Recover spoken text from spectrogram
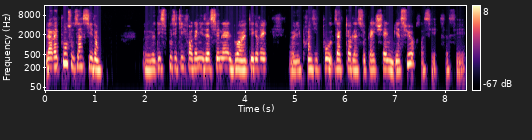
la réponse aux incidents? Euh, Le dispositif organisationnel doit intégrer euh, les principaux acteurs de la supply chain, bien sûr, ça c'est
